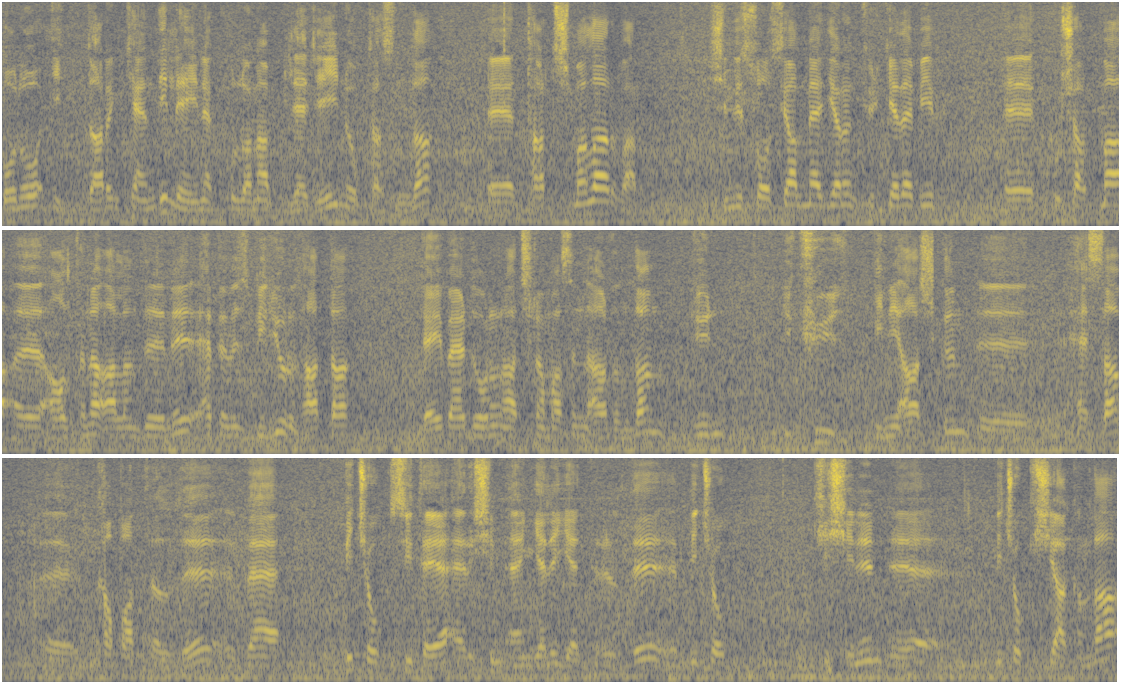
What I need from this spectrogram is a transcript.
bunu iktidarın kendi lehine kullanabileceği noktasında e, tartışmalar var. Şimdi sosyal medyanın Türkiye'de bir e, kuşatma e, altına alındığını hepimiz biliyoruz. Hatta Tayyip Erdoğan'ın açıklamasının ardından dün 200 bini aşkın e, hesap e, kapatıldı ve birçok siteye erişim engeli getirildi. Birçok kişinin e, birçok kişi hakkında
